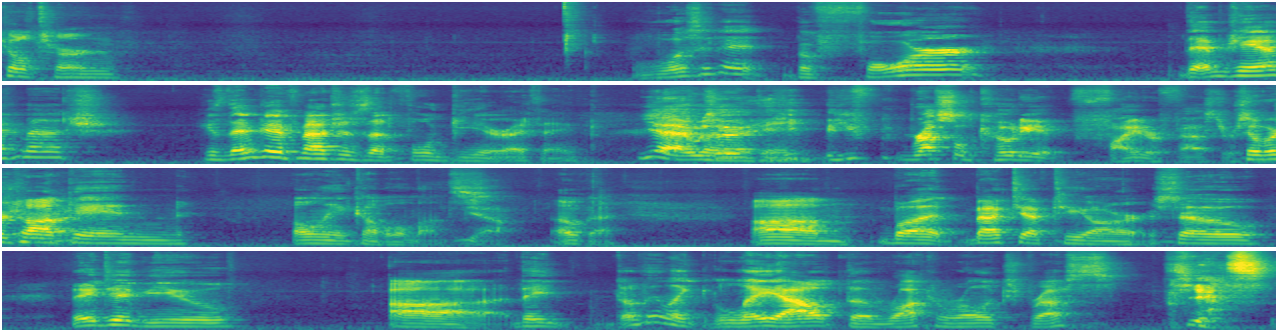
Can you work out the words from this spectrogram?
heel turn. Wasn't it before the MJF match? Because the MJF match is at full gear, I think. Yeah, it was. A, he, he wrestled Cody at Fyter Fest or something. So we're something, right? talking only a couple of months. Yeah. Okay. Um, but back to FTR. So they debut. Uh, they don't they like lay out the Rock and Roll Express, Yes.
